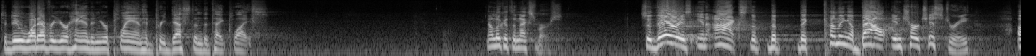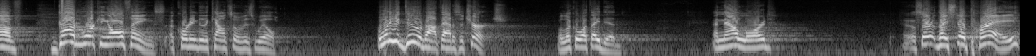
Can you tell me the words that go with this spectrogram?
To do whatever your hand and your plan had predestined to take place. Now look at the next verse. So there is in Acts the, the, the coming about in church history of God working all things according to the counsel of his will. But what do you do about that as a church? Well, look at what they did. And now, Lord, uh, they still pray.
